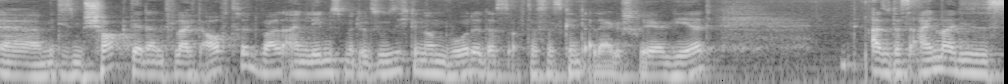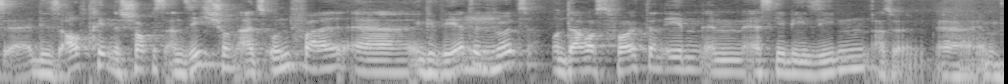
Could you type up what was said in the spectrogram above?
äh, mit diesem Schock, der dann vielleicht auftritt, weil ein Lebensmittel zu sich genommen wurde, das, auf das das Kind allergisch reagiert. Also dass einmal dieses, äh, dieses Auftreten des Schockes an sich schon als Unfall äh, gewertet mhm. wird und daraus folgt dann eben im SGB 7, also äh, im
